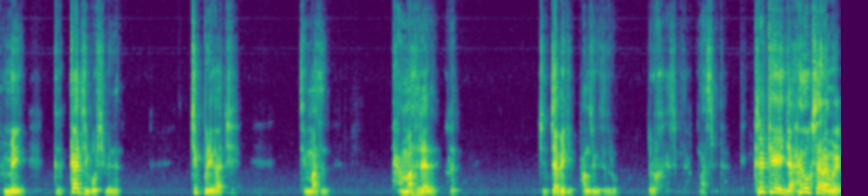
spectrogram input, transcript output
분명히 끝까지 보시면은 찍뿌리 같이 뒷맛은 단맛을 내는 그런 진짜 배기 방송이 되도록 노력하겠습니다. 고맙습니다. 그렇게 이제 한국 사람을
